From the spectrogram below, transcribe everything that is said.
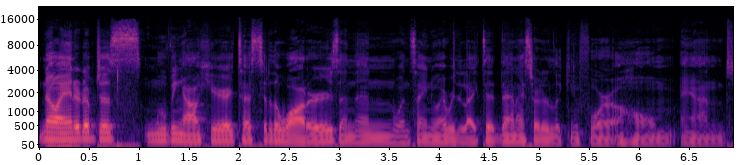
no, I ended up just moving out here. I tested the waters and then once I knew I really liked it, then I started looking for a home and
